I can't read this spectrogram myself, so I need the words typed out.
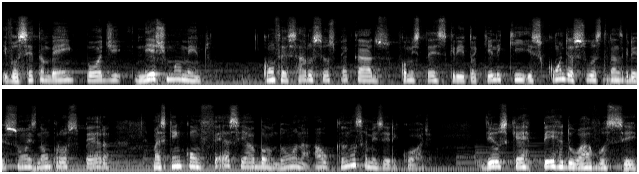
E você também pode, neste momento, confessar os seus pecados, como está escrito: aquele que esconde as suas transgressões não prospera, mas quem confessa e abandona alcança misericórdia. Deus quer perdoar você.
